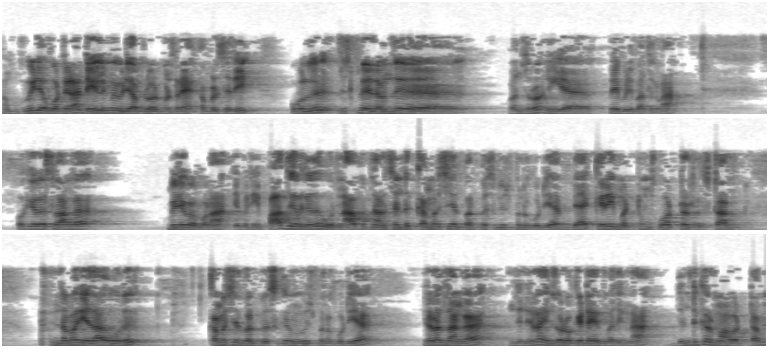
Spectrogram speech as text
நம்ம வீடியோ போட்டேன்னா டெய்லியுமே வீடியோ அப்லோட் பண்ணுறேன் கம்பல்சரி உங்களுக்கு டிஸ்பிளேயில் வந்து வந்துடும் நீங்கள் ப்ளே பண்ணி பார்த்துக்கலாம். ஓகே வேஸ் வாங்க. வீடியோக்குள்ள போகலாம் இப்போ நீங்கள் பார்த்துருக்கிறது ஒரு நாற்பத்தி நாலு சென்ட் கமர்ஷியல் பர்பஸ் யூஸ் பண்ணக்கூடிய பேக்கரி மற்றும் ஹோட்டல் ரெஸ்டாரண்ட் இந்த மாதிரி ஏதாவது ஒரு கமர்ஷியல் பர்பஸ்க்கு நம்ம யூஸ் பண்ணக்கூடிய நிலம் தாங்க. இந்த நிலம் எங்கே லொக்கேட் ஆகிருக்கு பார்த்தீங்கன்னா திண்டுக்கல் மாவட்டம்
